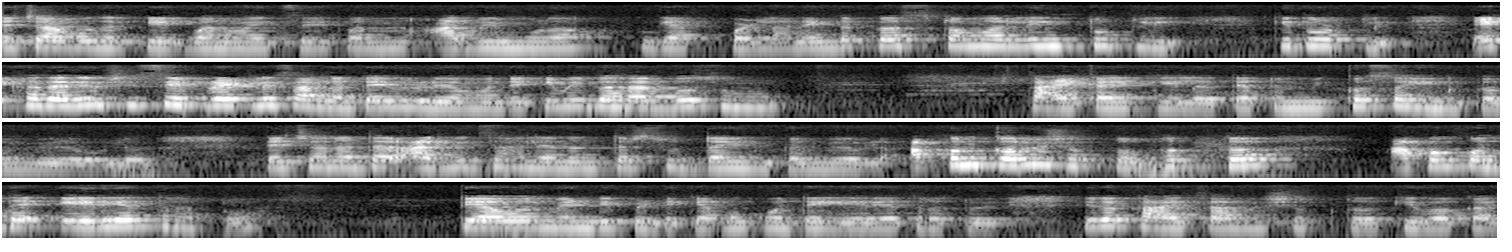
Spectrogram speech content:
त्याच्या अगोदर केक बनवायचे पण आरवीमुळं गॅप पडला आणि एकदा कस्टमर लिंक तुटली की तुटली. एखाद्या दिवशी सेपरेटली सांगा त्या व्हिडिओमध्ये की मी घरात बसून काय काय केलं त्यातून मी कसं इन्कम मिळवलं. त्याच्यानंतर आरवी झाल्यानंतर सुद्धा इन्कम मिळवलं. आपण करू शकतो फक्त आपण कोणत्या एरियात राहतो त्यावर मेन डिपेंड आहे की आपण कोणत्या एरियात राहतोय. तिथं काय चालू शकतं किंवा काय.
